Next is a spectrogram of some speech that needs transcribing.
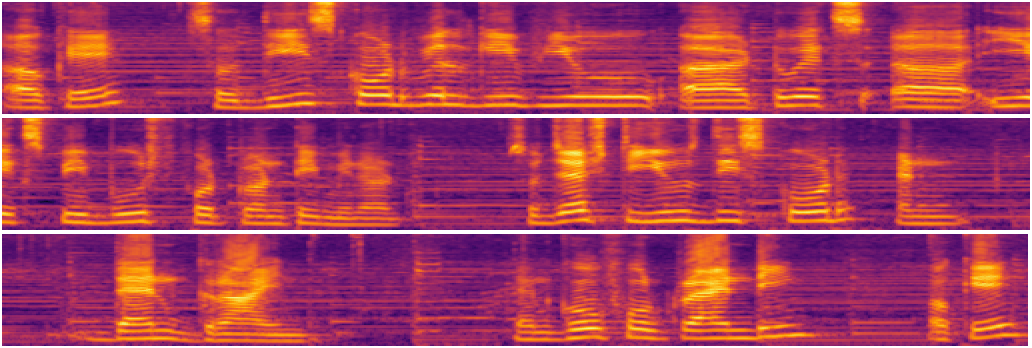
Okay. So this code will give you uh, 2x uh, exp boost for 20 minutes. So just use this code and then grind. Then go for grinding. Okay.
